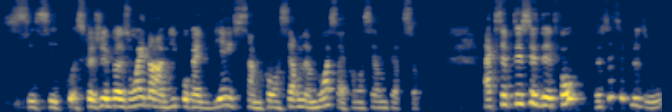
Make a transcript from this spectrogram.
C'est ce que j'ai besoin dans la vie pour être bien. Si ça me concerne moi, ça concerne personne. Accepter ses défauts, ça, c'est plus dur.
